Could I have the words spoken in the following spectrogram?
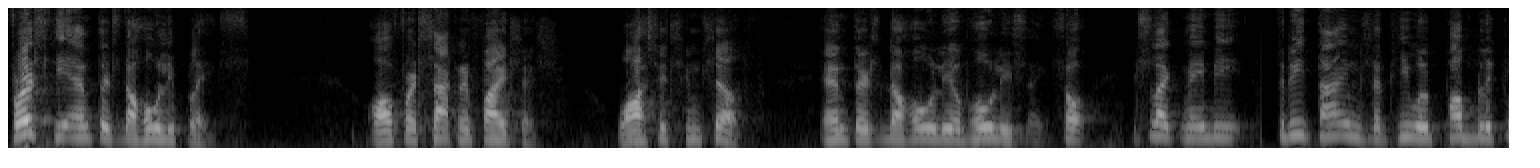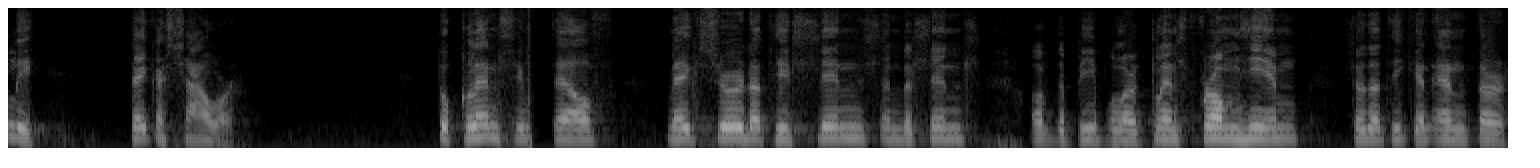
First, he enters the holy place, offers sacrifices, washes himself, enters the Holy of Holies. So it's like maybe three times that he will publicly take a shower to cleanse himself, make sure that his sins and the sins of the people are cleansed from him so that he can enter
